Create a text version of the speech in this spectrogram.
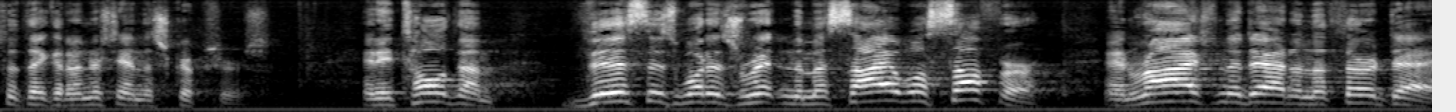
so that they could understand the scriptures. And he told them, This is what is written the Messiah will suffer and rise from the dead on the third day.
